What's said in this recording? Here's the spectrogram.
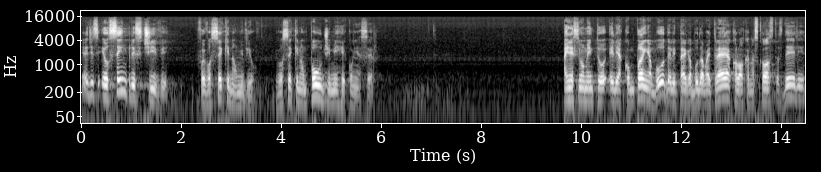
Ele disse: Eu sempre estive, foi você que não me viu, e você que não pôde me reconhecer. Aí nesse momento ele acompanha Buda, ele pega Buda Maitreya, coloca nas costas dele,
